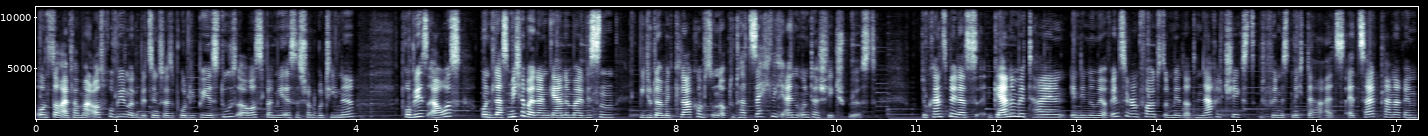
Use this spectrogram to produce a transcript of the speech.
uns doch einfach mal ausprobieren oder beziehungsweise probierst du es aus. Bei mir ist es schon Routine. Probier es aus und lass mich aber dann gerne mal wissen, wie du damit klarkommst und ob du tatsächlich einen Unterschied spürst. Du kannst mir das gerne mitteilen, indem du mir auf Instagram folgst und mir dort eine Nachricht schickst. Du findest mich da als Zeitplanerin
